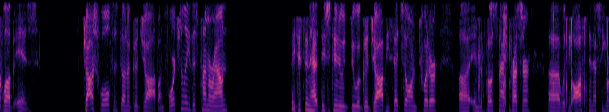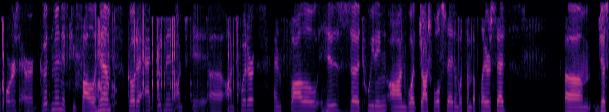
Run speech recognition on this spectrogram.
club is. Josh Wolff has done a good job. Unfortunately, this time around, they just didn't have, they just didn't do a good job. He said so on Twitter uh, in the post-match presser uh, with the Austin FC reporters, Eric Goodman. If you follow him, go to at Goodman on uh, on Twitter and follow his uh, tweeting on what Josh Wolff said and what some of the players said. Um, just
